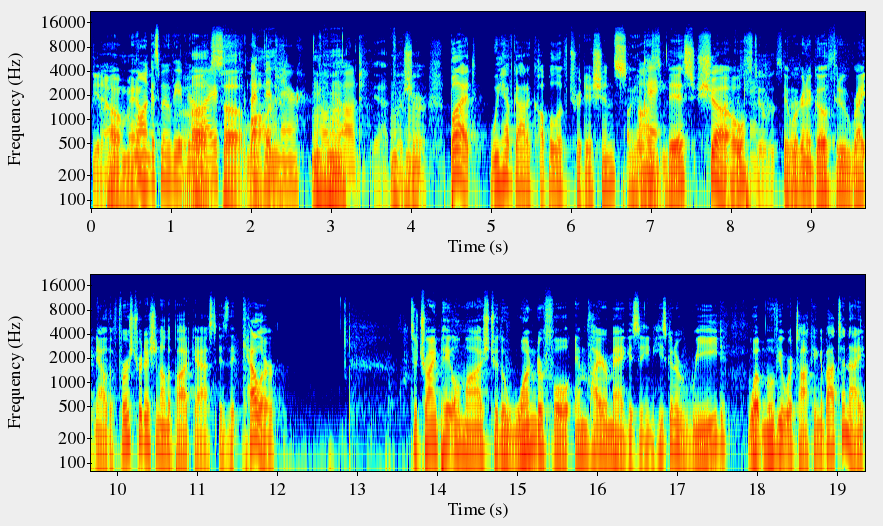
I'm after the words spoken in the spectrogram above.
you know. Oh man. Longest movie of your Uh, life. so I've been there. Mm-hmm. Oh God. Yeah, for sure. But we have got a couple of traditions yeah, on Okay. this show Okay. This that we're going to go through right now. The first tradition on the podcast is that Keller, to try and pay homage to the wonderful Empire magazine, he's going to read what movie we're talking about tonight,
